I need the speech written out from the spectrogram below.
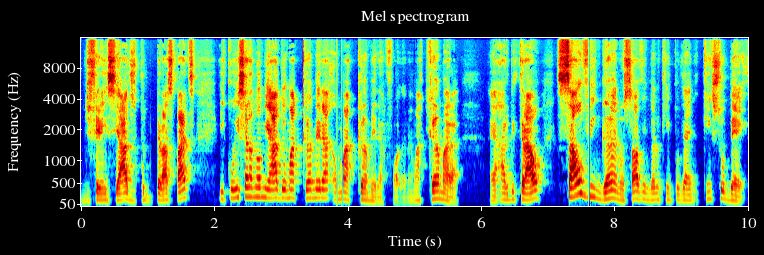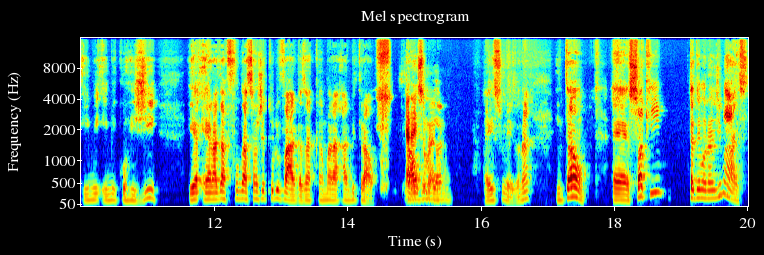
diferenciados por, pelas partes, e com isso era nomeada uma câmera, uma câmera foda, né? uma câmara é, arbitral, salvo engano, salvo engano, quem puder, quem souber e me, e me corrigir, era da Fundação Getúlio Vargas, a Câmara Arbitral. Era isso engano. Mesmo. É isso mesmo, né? Então, é, só que está demorando demais.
